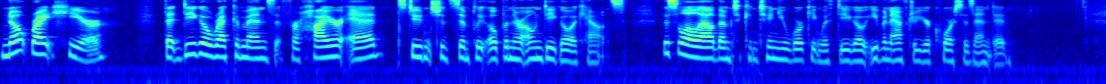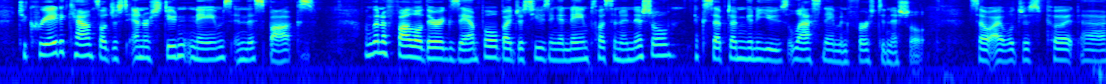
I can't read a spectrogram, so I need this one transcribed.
Note right here that Diigo recommends that for higher ed, students should simply open their own Diigo accounts. This will allow them to continue working with Diigo even after your course has ended. To create accounts, I'll just enter student names in this box. I'm going to follow their example by just using a name plus an initial, except I'm going to use last name and first initial. So I will just put uh,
